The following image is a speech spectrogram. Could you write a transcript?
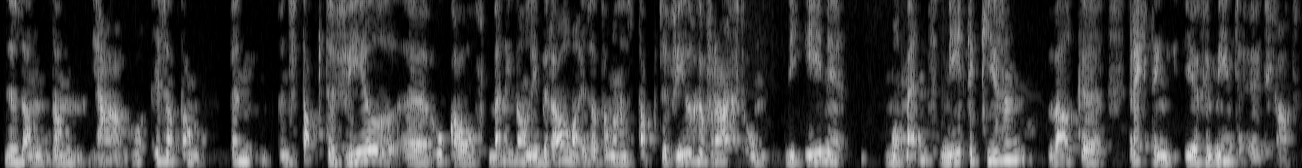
Dus dan, dan ja, is dat dan een, een stap te veel, uh, ook al ben ik dan liberaal, maar is dat dan een stap te veel gevraagd om die ene moment mee te kiezen welke richting je gemeente uitgaat?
